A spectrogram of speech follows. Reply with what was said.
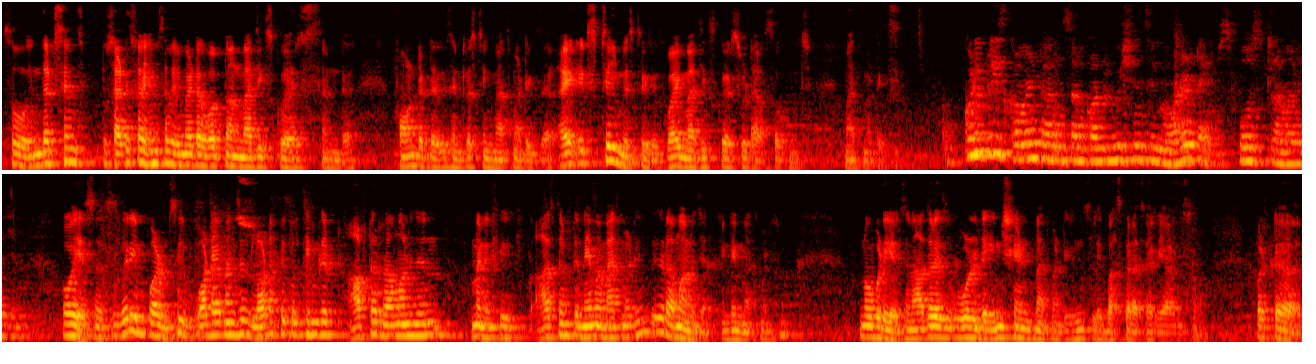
So in that sense, to satisfy himself, he might have worked on magic squares and uh, found that there is interesting mathematics there. I, it's still mysterious why magic squares should have so much mathematics. Could you please comment on some contributions in modern times post Ramanujan? Oh yes, it's very important. See, what happens is a lot of people think that after Ramanujan, I mean, if you ask them to name a mathematician, it's Ramanujan, Indian mathematician. Nobody else. And otherwise, old ancient mathematicians like Bhaskaracharya and so on. But uh,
